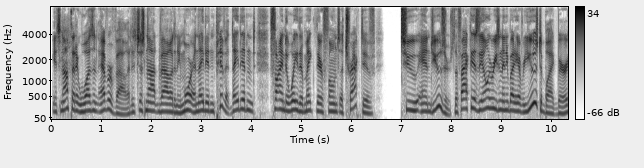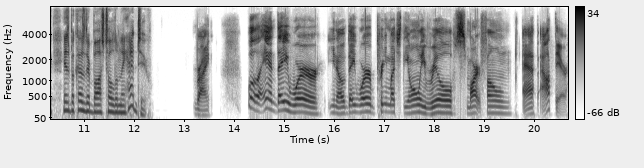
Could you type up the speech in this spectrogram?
It's not that it wasn't ever valid. It's just not valid anymore. And they didn't pivot. They didn't find a way to make their phones attractive to end users. The fact is, the only reason anybody ever used a Blackberry is because their boss told them they had to. Right. Well, and they were, you know, they were pretty much the only real smartphone app out there.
